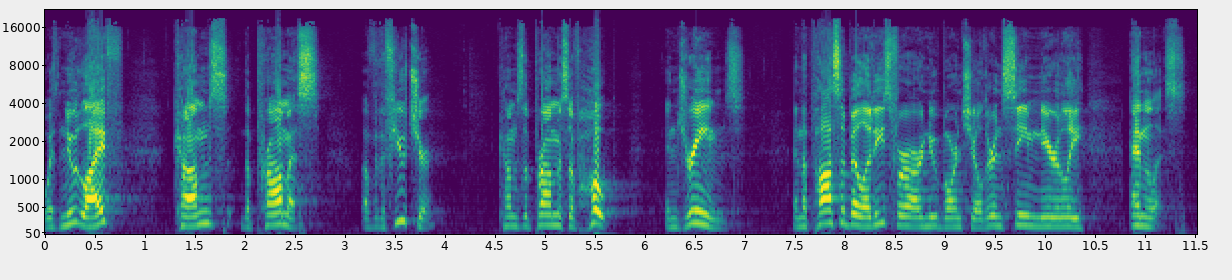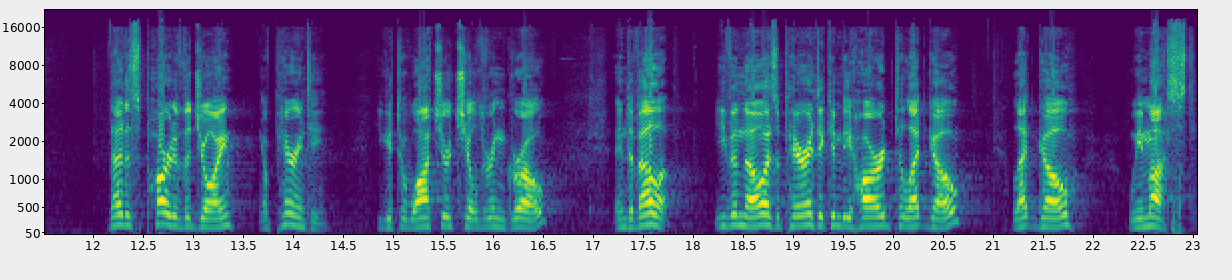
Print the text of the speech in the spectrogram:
With new life comes the promise of the future, comes the promise of hope and dreams and the possibilities for our newborn children seem nearly endless. That is part of the joy of parenting. You get to watch your children grow and develop. Even though, as a parent, it can be hard to let go, let go we must,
